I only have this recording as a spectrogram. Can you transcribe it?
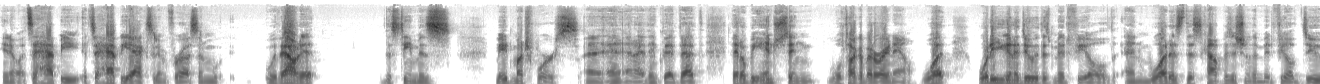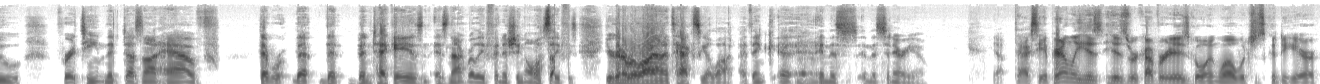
you know it's a happy it's a happy accident for us, and w- without it, this team is made much worse. And, and, and I think that that that'll be interesting. We'll talk about it right now. What what are you going to do with this midfield, and what does this composition of the midfield do for a team that does not have that that that Benteke is is not really finishing all his life. You're going to rely on a taxi a lot, I think, uh, Mhm. in this in this scenario. yeah, Taxi. Apparently his his recovery is going well, which is good to hear.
